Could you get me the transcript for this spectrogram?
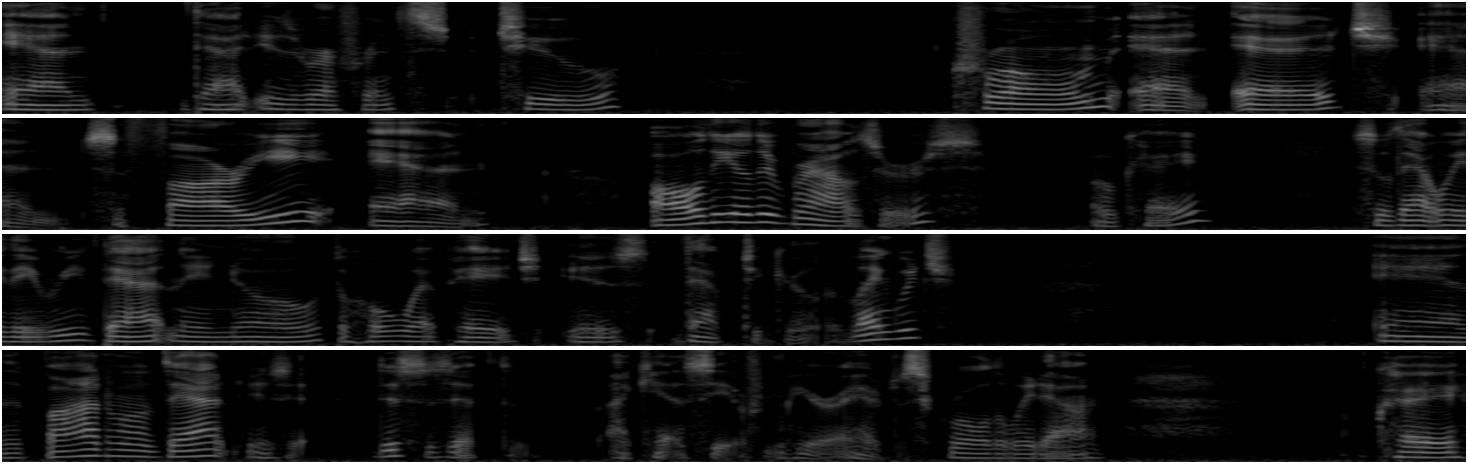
And that is referenced to Chrome and Edge and Safari and all the other browsers. Okay? So that way they read that and they know the whole web page is that particular language. And the bottom of that is, this is at the, I can't see it from here. I have to scroll the way down. Okay,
